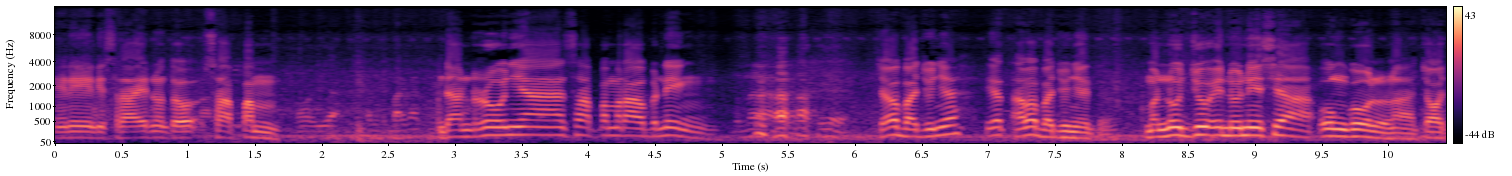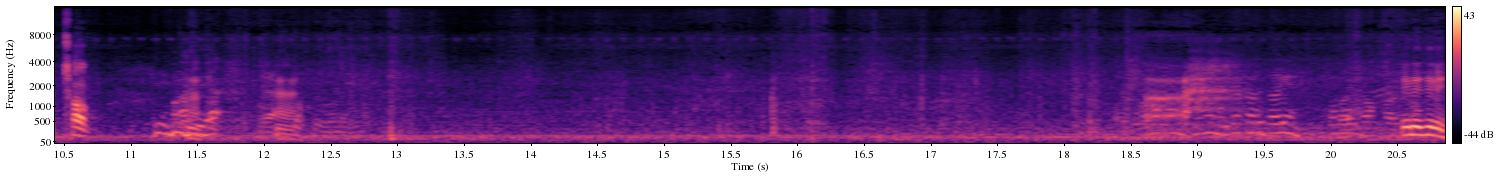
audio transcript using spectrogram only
Ini diserahin untuk sapam. Dan runya sapam rawa bening. Coba bajunya lihat apa bajunya itu. Menuju Indonesia unggul. Nah cocok. Nah, nah. Sini sini.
